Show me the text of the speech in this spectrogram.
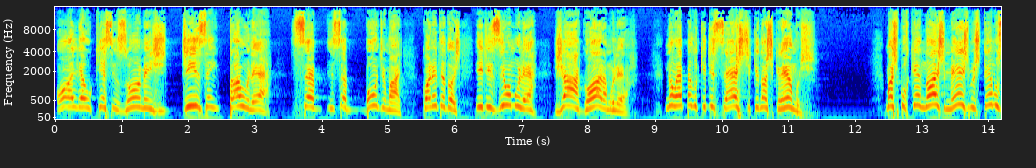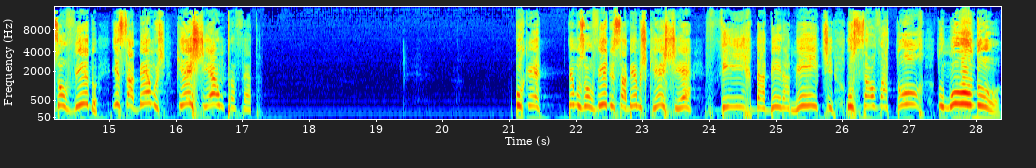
Olha o que esses homens dizem para a mulher. Isso é, isso é bom demais. 42. E diziam a mulher: Já agora, mulher, não é pelo que disseste que nós cremos, mas porque nós mesmos temos ouvido e sabemos que este é um profeta. Porque temos ouvido e sabemos que este é verdadeiramente o Salvador do mundo.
